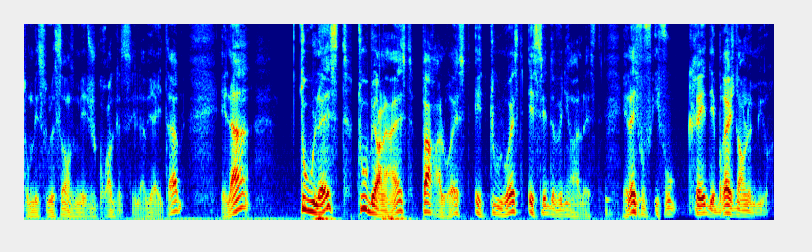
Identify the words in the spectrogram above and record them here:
tomber sous le sens, mais je crois que c'est la véritable. Et là, tout l'Est, tout Berlin-Est part à l'Ouest, et tout l'Ouest essaie de venir à l'Est. Et là, il faut, créer des brèches dans le mur.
